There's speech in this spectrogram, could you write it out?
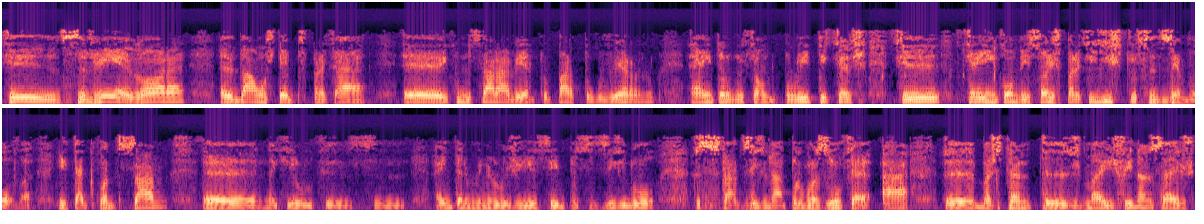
que se vê agora, eh, dá uns tempos para cá, eh, começar a haver por parte do governo a introdução de políticas que criem condições para que isto se desenvolva. E tanto quanto se sabe, eh, naquilo que se, em terminologia simples se designou, se está designado por bazuca, há eh, bastantes meios financeiros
